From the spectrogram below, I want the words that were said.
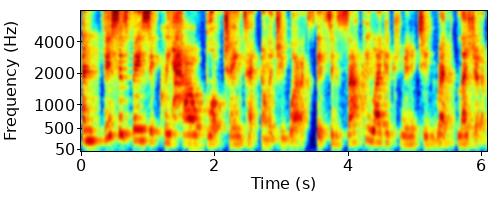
And this is basically how blockchain technology works. It's exactly like a community red ledger.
